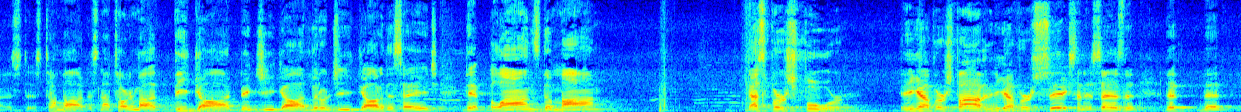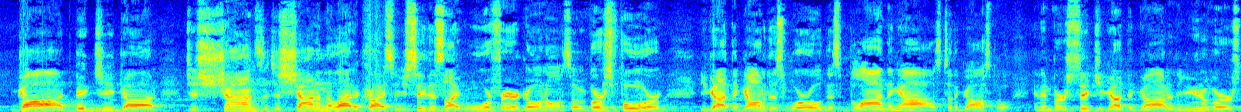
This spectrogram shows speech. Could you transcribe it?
It's, it's, talking about, it's not talking about the God, big G God, little g God of this age, that blinds the mind. That's verse 4. And then you got verse 5, and then you got verse 6, and it says that, that, that God, big G God, just shines, just shining the light of Christ. So you see this like warfare going on. So verse 4, you got the God of this world that's blinding eyes to the gospel. And then verse 6, you got the God of the universe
